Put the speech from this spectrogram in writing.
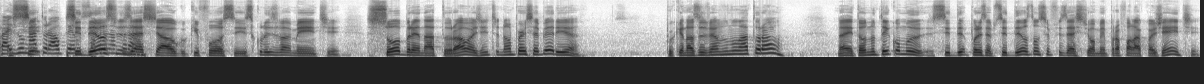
faz o se, natural pelo Se Deus fizesse algo que fosse exclusivamente sobrenatural, a gente não perceberia. Porque nós vivemos no natural. Né? Então não tem como, se de- por exemplo, se Deus não se fizesse homem para falar com a gente,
